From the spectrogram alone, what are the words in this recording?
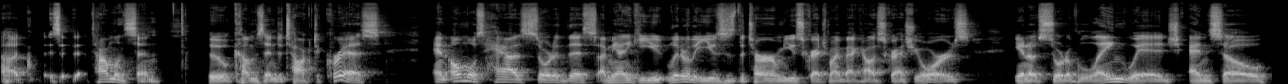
uh, is it Tomlinson, who comes in to talk to Kris, and almost has sort of this. I mean, I think he literally uses the term "you scratch my back, I'll scratch yours," you know, sort of language. And so,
